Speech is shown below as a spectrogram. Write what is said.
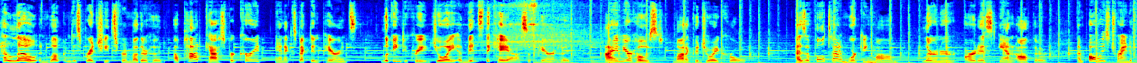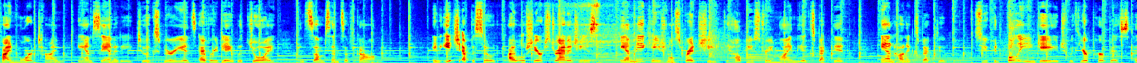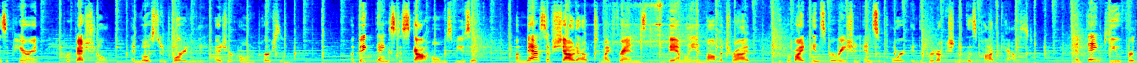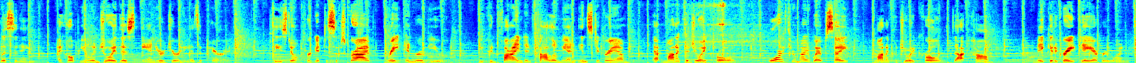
Hello, and welcome to Spreadsheets for Motherhood, a podcast for current and expectant parents looking to create joy amidst the chaos of parenthood. I am your host, Monica Joy Krol. As a full time working mom, learner, artist, and author, I'm always trying to find more time and sanity to experience every day with joy and some sense of calm. In each episode, I will share strategies and the occasional spreadsheet to help you streamline the expected and unexpected so you can fully engage with your purpose as a parent, professional, and most importantly, as your own person. A big thanks to Scott Holmes Music. A massive shout out to my friends, family, and Mama Tribe who provide inspiration and support in the production of this podcast. And thank you for listening. I hope you enjoy this and your journey as a parent. Please don't forget to subscribe, rate, and review. You can find and follow me on Instagram at Monica Joy Krol or through my website, monicajoykrol.com. Make it a great day, everyone.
